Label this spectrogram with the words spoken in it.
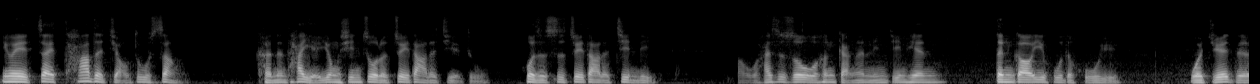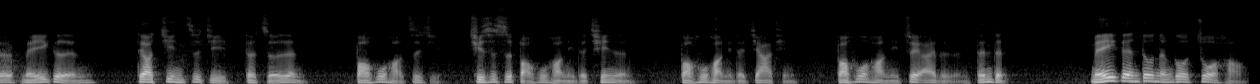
因为在他的角度上，可能他也用心做了最大的解读，或者是最大的尽力。啊，我还是说我很感恩您今天登高一呼的呼吁。我觉得每一个人都要尽自己的责任，保护好自己，其实是保护好你的亲人，保护好你的家庭，保护好你最爱的人等等。每一个人都能够做好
